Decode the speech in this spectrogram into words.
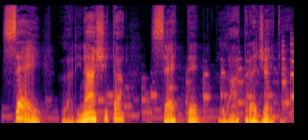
6. La rinascita. 7. La tragedia.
